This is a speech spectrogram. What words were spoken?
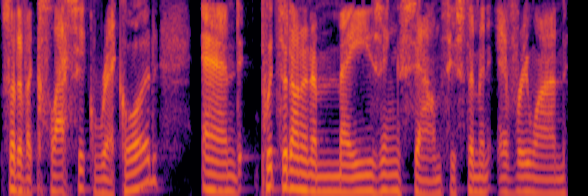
sort of a classic record and puts it on an amazing sound system and everyone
